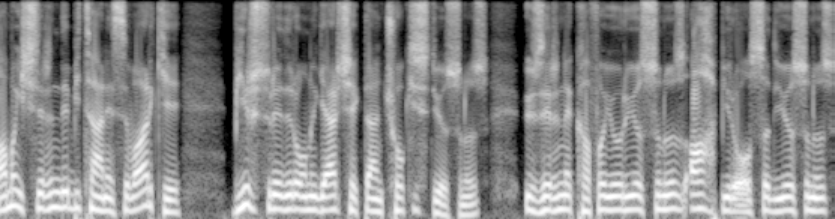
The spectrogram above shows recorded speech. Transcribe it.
ama içlerinde bir tanesi var ki bir süredir onu gerçekten çok istiyorsunuz. Üzerine kafa yoruyorsunuz, ah bir olsa diyorsunuz.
